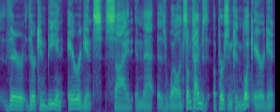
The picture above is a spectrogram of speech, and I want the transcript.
there there can be an arrogance side in that as well and sometimes a person can look arrogant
